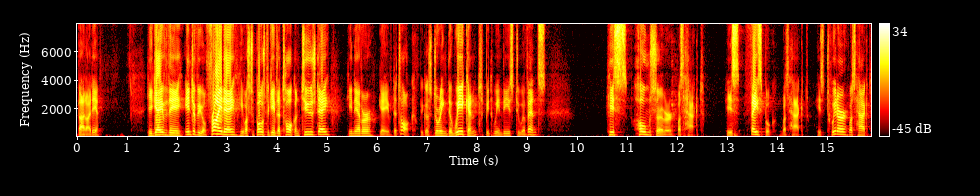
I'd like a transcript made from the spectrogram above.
Bad idea. He gave the interview on Friday. He was supposed to give the talk on Tuesday. He never gave the talk because during the weekend between these two events, his home server was hacked. His Facebook was hacked. His Twitter was hacked.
